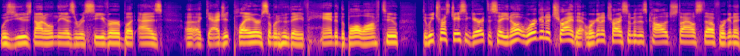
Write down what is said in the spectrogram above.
was used not only as a receiver but as a, a gadget player, someone who they've handed the ball off to. Do we trust Jason Garrett to say, you know what, we're going to try that. We're going to try some of this college style stuff. We're going to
